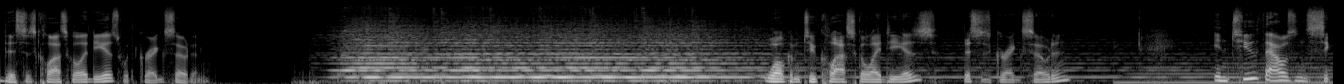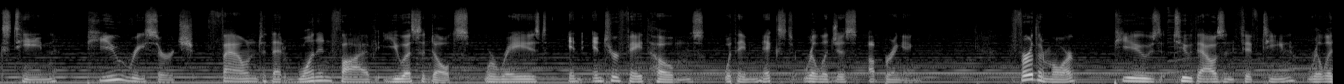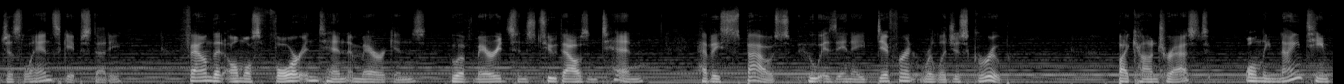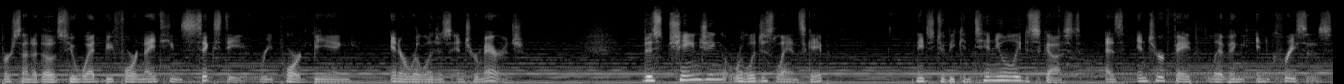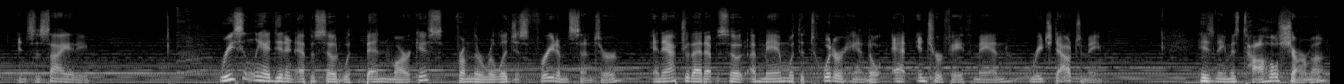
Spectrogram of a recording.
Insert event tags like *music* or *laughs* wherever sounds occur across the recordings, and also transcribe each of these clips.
This is Classical Ideas with Greg Soden. Welcome to Classical Ideas. This is Greg Soden. In 2016, Pew Research found that one in five U.S. adults were raised in interfaith homes with a mixed religious upbringing. Furthermore, Pew's 2015 Religious Landscape Study found that almost 4 in 10 Americans who have married since 2010 have a spouse who is in a different religious group. By contrast, only 19% of those who wed before 1960 report being in a religious intermarriage. This changing religious landscape needs to be continually discussed as interfaith living increases in society. Recently, I did an episode with Ben Marcus from the Religious Freedom Center, and after that episode, a man with the Twitter handle at InterfaithMan reached out to me. His name is Tahil Sharma,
